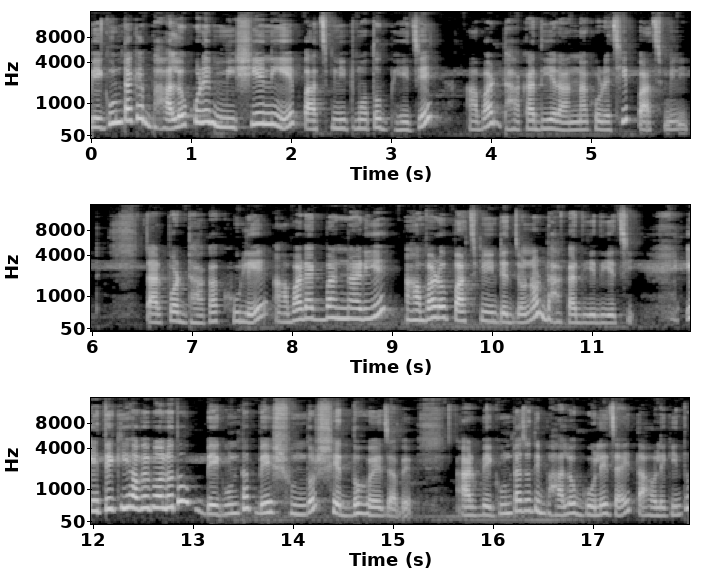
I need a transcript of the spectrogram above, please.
বেগুনটাকে ভালো করে মিশিয়ে নিয়ে পাঁচ মিনিট মতো ভেজে আবার ঢাকা দিয়ে রান্না করেছি পাঁচ মিনিট। তারপর ঢাকা খুলে আবার একবার নাড়িয়ে আবারও পাঁচ মিনিটের জন্য ঢাকা দিয়ে দিয়েছি। এতে কি হবে বলো তো? বেগুনটা বেশ সুন্দর সেদ্ধ হয়ে যাবে। আর বেগুনটা যদি ভালো গলে যায়, তাহলে কিন্তু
